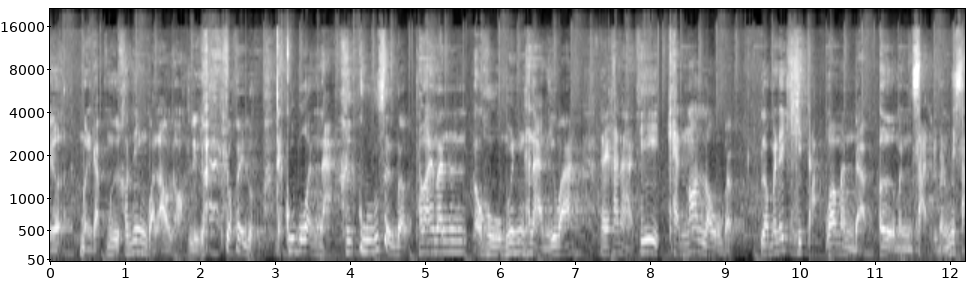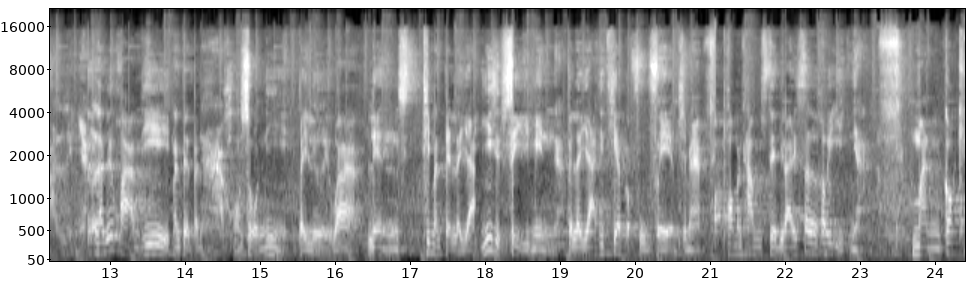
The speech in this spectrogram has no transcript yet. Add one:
เยอะเหมือนกับมือเขานิ่งกว่าเราเหรอ หรือก็ไม่รู้ แต่กูบ่นน่ะ คือกูรู้สึกแบบทำไมมันโอ้โหมึนขนาดนี้วะ ในขณะที่ Canon เราแบบเราไม่ได้คิดอะว่ามันแบบเออมันสั่นหรือมันไม่สั่นอะไรเงี้ยแล้วด้วยความที่มันเป็นปัญหาของโซนี่ไปเลยว่าเลนส์ที่มันเป็นระยะ 24 มิลเนี่ยเป็นระยะที่เทียบกับ full frame ใช่ไหมพอมันทำ stabilizer เข้าไปอีกเนี่ยมันก็แค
